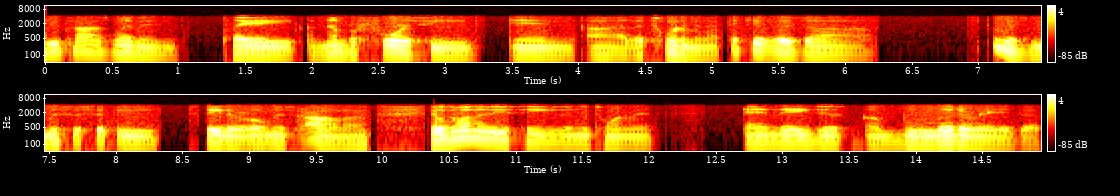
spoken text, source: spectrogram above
UConn's women play a number four seed in uh, the tournament. I think it was uh, it was Mississippi State or Ole Miss. I don't know. It was one of these teams in the tournament, and they just obliterated them.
